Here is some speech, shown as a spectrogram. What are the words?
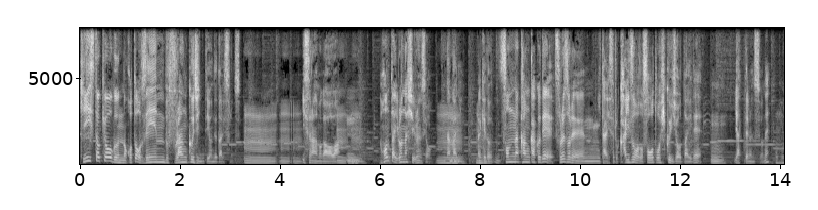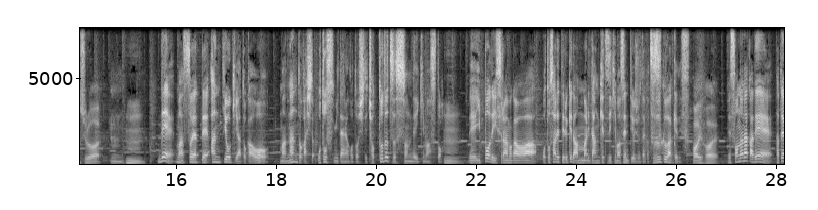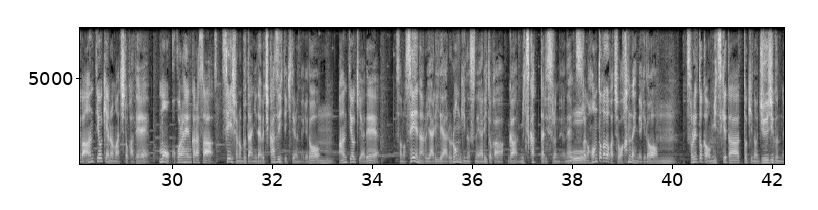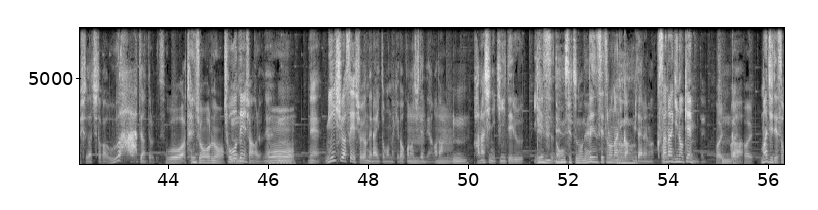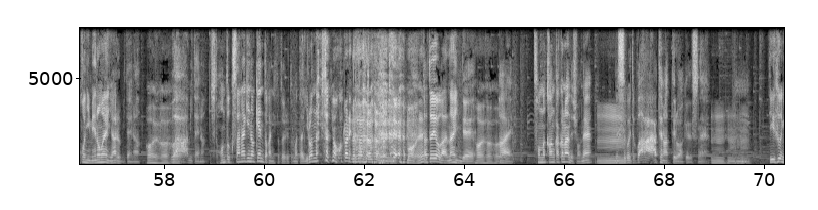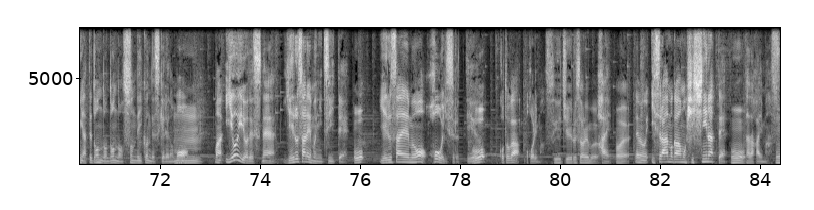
キリスト教軍のことを全部フランク人って呼んでたりするんですよ。うんうんうん。イスラム側は、うんうん。本当はいろんな人いるんですよ。うん。中にうんだけどそんな感覚でそれぞれに対する解像度相当低い状態でうん。やってるんですよね、面白い。うん、うん。でまあそうやってアンティオキアとかをまあ何とかして落とすみたいなことをしてちょっとずつ進んでいきますと。うん。で一方でイスラム側は落とされてるけどあんまり団結できませんっていう状態が続くわけです。はいはい。でそんな中で例えばアンティオキアの町とかでもうここら辺からさ聖書の舞台にだいぶ近づいてきてるんだけど、うん。アンティオキアでその聖なる槍であるロンギヌスの槍とかが見つかったりするんだよね。それが本当かどうかちょっと分かんないんだけど、うんそれとかを見つけた時の十字軍の人たちとかうわーってなってるわけですよ。うわテンション上がるな。超テンション上がるよね、おーね民衆は聖書読んでないと思うんだけどこの時点ではまだ、うん。うん。話に聞いてるイエスの伝説のね。伝説の何かうんみたいなの草薙の剣みたいな。はい。うん。はいはい。マジでそこに目の前にあるみたいな。はいはいうわはーみたいな。ちょっと本当草薙の剣とかに例えるとまたいろんな人に怒られる。まあね。例えようがないんで、はいはいはい。はい、そんな感覚なんでしょうね。うん。ですごいでわーってなってるわけですね。うんうん。うんっていう風にやってどんどんどんどん進んでいくんですけれどうんも、うんまあいよいよですねイエルサレムについておイエルサレムを包囲するっていうおことが起こります。聖地エルサレムはい。はいでもイスラーム側も必死になって戦います。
